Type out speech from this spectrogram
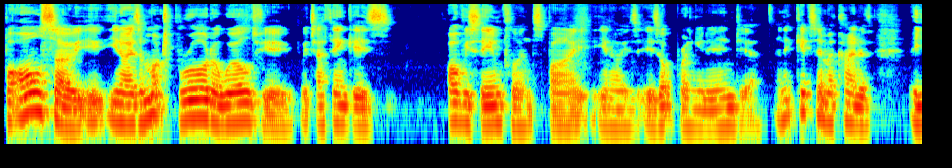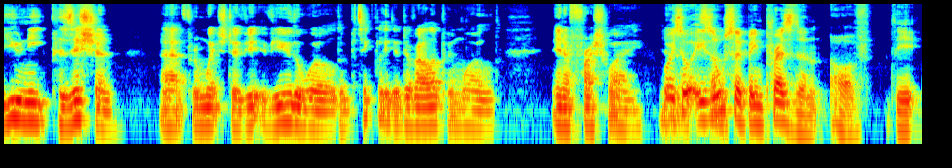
but also you, you know has a much broader worldview, which I think is obviously influenced by you know his, his upbringing in India, and it gives him a kind of a unique position uh, from which to view, view, the world, and particularly the developing world, in a fresh way. Well, he's, he's so, also been president of the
